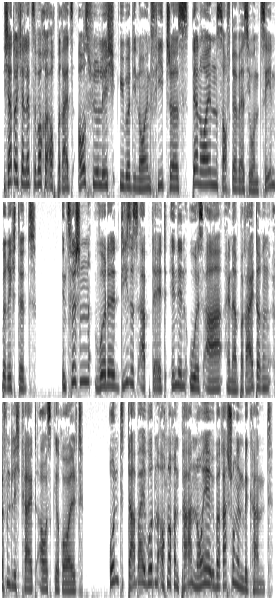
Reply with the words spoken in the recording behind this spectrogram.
Ich hatte euch ja letzte Woche auch bereits ausführlich über die neuen Features der neuen Softwareversion 10 berichtet. Inzwischen wurde dieses Update in den USA einer breiteren Öffentlichkeit ausgerollt und dabei wurden auch noch ein paar neue Überraschungen bekannt.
